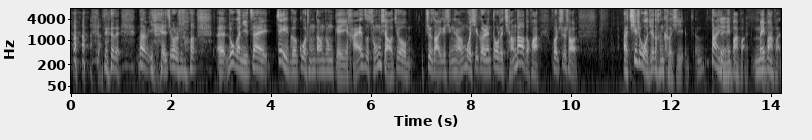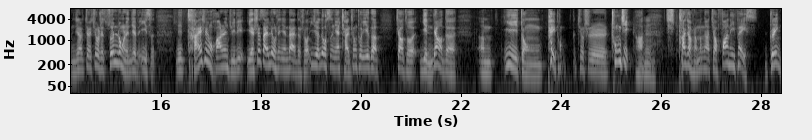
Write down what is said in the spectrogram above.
对不对？那也就是说，呃，如果你在这个过程当中给孩子从小就制造一个形象，墨西哥人都是强盗的话，或者至少，啊、呃，其实我觉得很可惜，但也没办法，没办法。你知道，这就是尊重人家的意思。你还是用华人举例，也是在六十年代的时候，一九六四年产生出一个叫做饮料的。嗯，一种配碰就是冲剂啊，嗯它叫什么呢？叫 Funny Face Drink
